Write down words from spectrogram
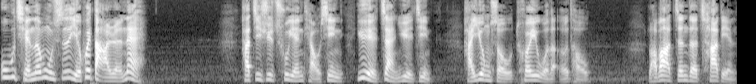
屋前的牧师也会打人呢。”他继续出言挑衅，越站越近，还用手推我的额头。老爸真的差点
